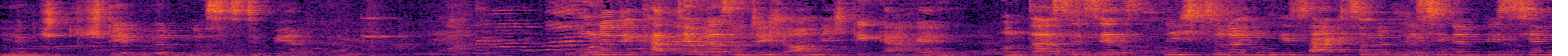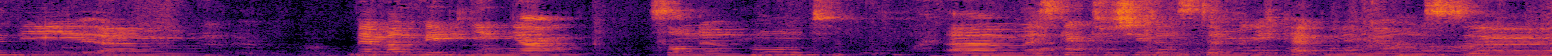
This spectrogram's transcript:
hier nicht stehen würden, das ist die Bianca. Ohne die Katja wäre es natürlich auch nicht gegangen. Und das ist jetzt nicht so dahingesagt, sondern wir sind ein bisschen wie ähm, wenn man will, Yin Yang, Sonne und Mond. Ähm, es gibt verschiedenste Möglichkeiten, wie wir uns äh,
